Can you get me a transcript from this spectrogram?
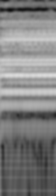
Ah!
